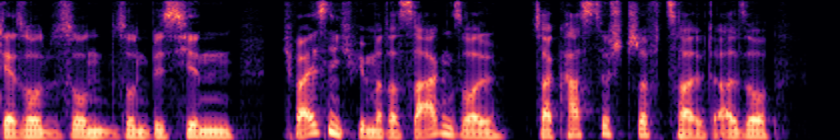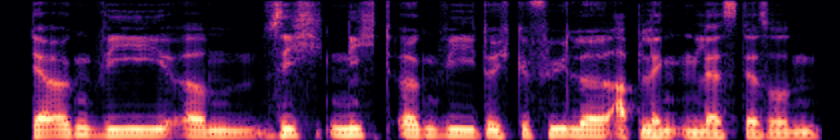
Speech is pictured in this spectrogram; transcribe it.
Der so, so, so ein bisschen, ich weiß nicht, wie man das sagen soll, sarkastisch trifft's halt. Also, der irgendwie ähm, sich nicht irgendwie durch Gefühle ablenken lässt, der so ein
